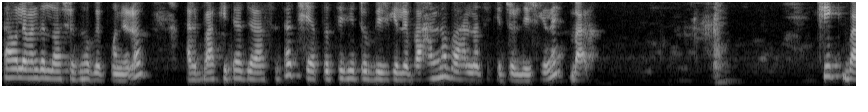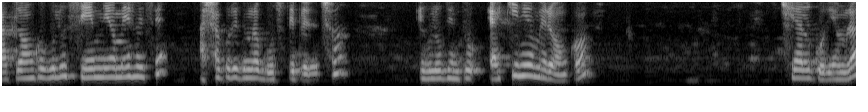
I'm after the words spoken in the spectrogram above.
তাহলে আমাদের লসাগু হবে পনেরো। আর বাকিটা যা আছে তা ছিয়াত্তর থেকে চব্বিশ গেলে বাহান্ন বাহান্ন থেকে চল্লিশ গেলে বারো। ঠিক বাকি অঙ্কগুলো সেম নিয়মে হয়েছে। আশা করি তোমরা বুঝতে পেরেছ। এগুলো কিন্তু একই নিয়মের অঙ্ক। খেয়াল করি আমরা।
